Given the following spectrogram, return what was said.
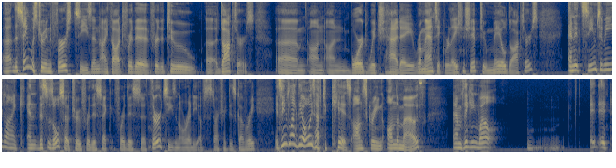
Uh, the same was true in the first season. I thought for the for the two uh, doctors um, on on board, which had a romantic relationship to male doctors, and it seemed to me like, and this is also true for this sec- for this uh, third season already of Star Trek Discovery. It seems like they always have to kiss on screen on the mouth, and I'm thinking, well, it it,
